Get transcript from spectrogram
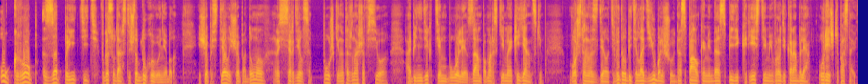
укроп запретить в государстве, чтобы духу его не было. Еще посидел, еще подумал, рассердился. Пушкин — это же наше все, а Бенедикт тем более, зам по морским и океанским. Вот что надо сделать. Выдолбите ладью большую, да с палками, да с перекрестьями, вроде корабля. У речки поставить.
